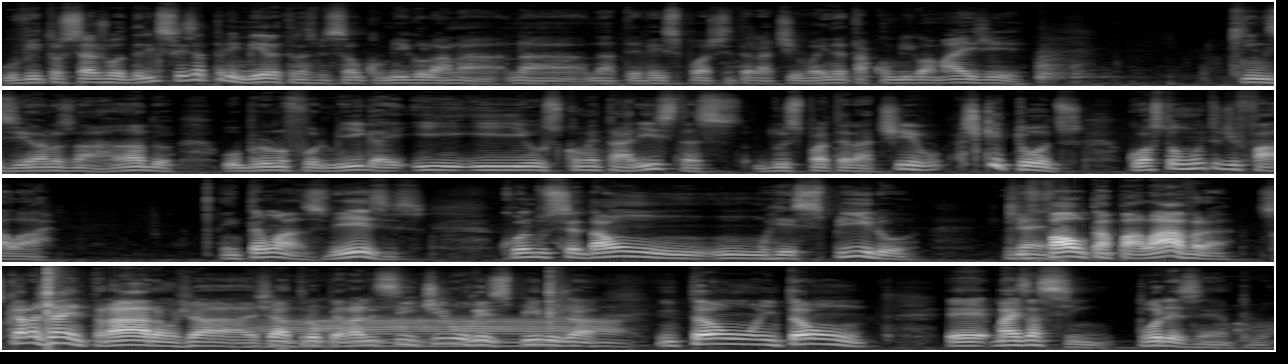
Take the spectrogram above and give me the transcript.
O Vitor Sérgio Rodrigues fez a primeira transmissão comigo lá na, na, na TV Esporte Interativo. Ainda tá comigo há mais de 15 anos narrando. O Bruno Formiga e, e os comentaristas do Esporte Interativo, acho que todos, gostam muito de falar. Então, às vezes, quando você dá um, um respiro, que Vem. falta a palavra, os caras já entraram, já, já atropelaram, eles Ah. sentiram um respiro já. Então, então é, mas assim, por exemplo,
